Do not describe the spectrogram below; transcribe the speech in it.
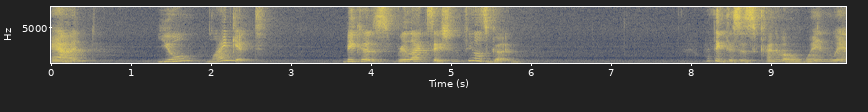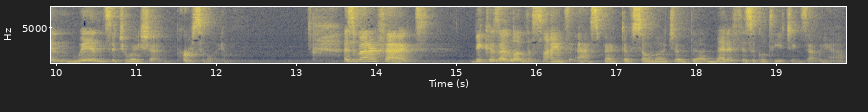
And you'll like it because relaxation feels good. I think this is kind of a win win win situation, personally. As a matter of fact, because I love the science aspect of so much of the metaphysical teachings that we have,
